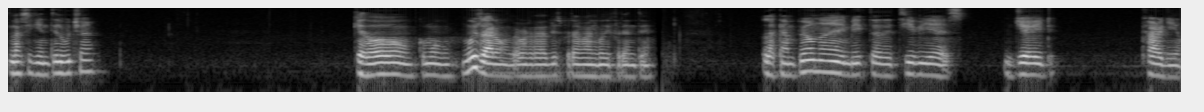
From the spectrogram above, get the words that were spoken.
La siguiente lucha quedó como muy raro, la verdad, yo esperaba algo diferente. La campeona invicta de TBS, Jade Cargill,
